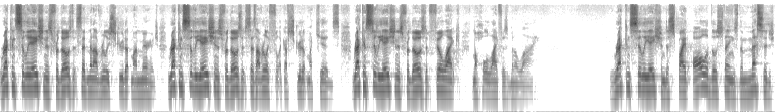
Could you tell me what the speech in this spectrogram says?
Reconciliation is for those that said, man, I've really screwed up my marriage. Reconciliation is for those that says, I really feel like I've screwed up my kids. Reconciliation is for those that feel like my whole life has been a lie. Reconciliation, despite all of those things, the message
